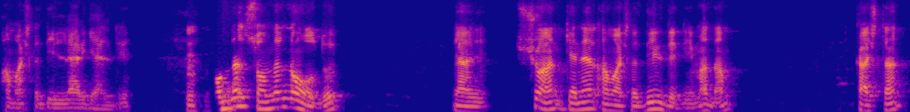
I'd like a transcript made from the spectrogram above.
amaçlı diller geldi. Ondan sonra ne oldu? Yani şu an genel amaçlı dil dediğim adam kaçtan?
